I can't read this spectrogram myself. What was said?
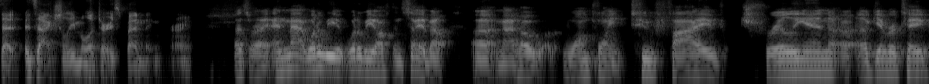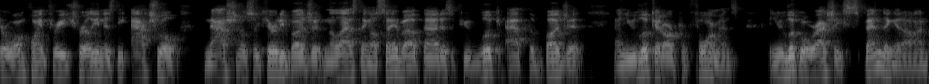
that it's actually military spending, right? That's right. And Matt, what do we what do we often say about uh, Matt Hoh? 1.25 trillion, uh, uh, give or take, or 1.3 trillion is the actual national security budget. And the last thing I'll say about that is, if you look at the budget and you look at our performance and you look what we're actually spending it on,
